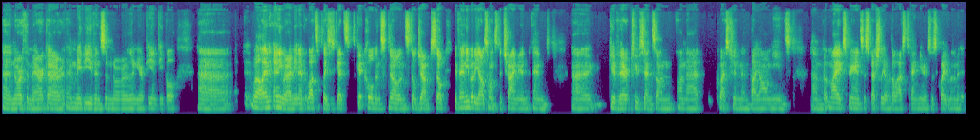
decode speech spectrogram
uh, North America and maybe even some northern European people uh, well, and anywhere. I mean, lots of places get get cold and snow and still jump. So if anybody else wants to chime in and uh, give their two cents on on that question, then by all means. Um, but my experience, especially over the last ten years, is quite limited.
